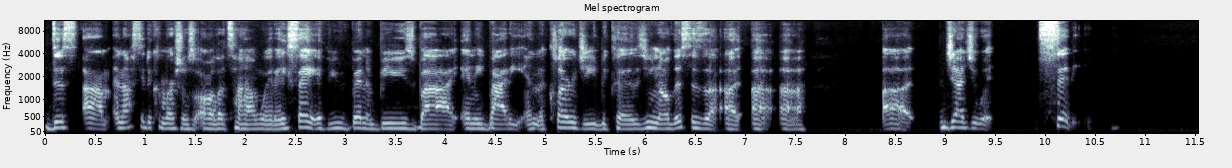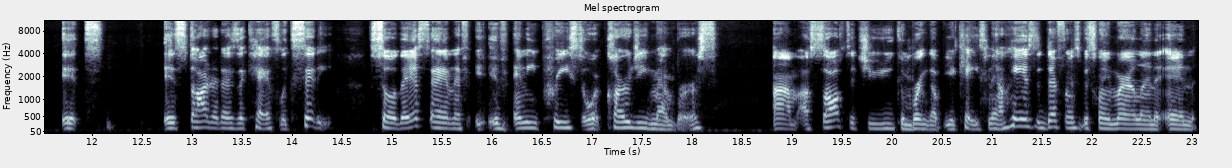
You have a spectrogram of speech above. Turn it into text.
this um and I see the commercials all the time where they say if you've been abused by anybody in the clergy, because you know, this is a a a, uh, Jesuit city. It's it started as a Catholic city. So they're saying if if any priest or clergy members um, assaulted you, you can bring up your case. Now, here's the difference between Maryland and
